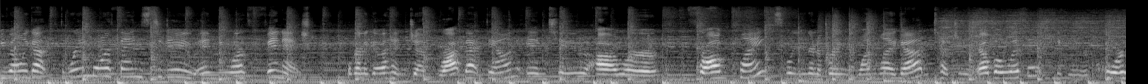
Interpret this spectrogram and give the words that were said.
You've only got three more things to do and you are finished. We're going to go ahead and jump right back down into our frog planks where you're going to bring one leg up, touching your elbow with it, keeping your core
